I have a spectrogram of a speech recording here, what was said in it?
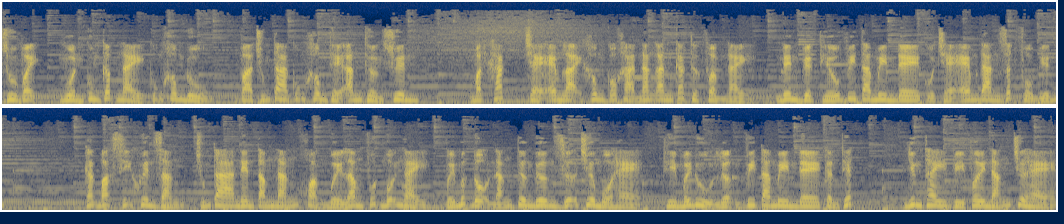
Dù vậy, nguồn cung cấp này cũng không đủ, và chúng ta cũng không thể ăn thường xuyên. Mặt khác, trẻ em lại không có khả năng ăn các thực phẩm này, nên việc thiếu vitamin D của trẻ em đang rất phổ biến. Các bác sĩ khuyên rằng chúng ta nên tắm nắng khoảng 15 phút mỗi ngày, với mức độ nắng tương đương giữa trưa mùa hè thì mới đủ lượng vitamin D cần thiết. Nhưng thay vì phơi nắng trưa hè,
